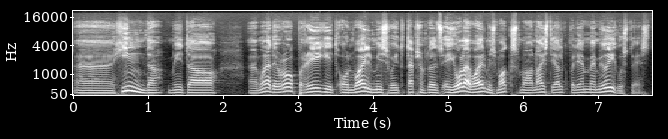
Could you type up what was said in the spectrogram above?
äh, hinda, mida äh, mõned Euroopa riigid on valmis või täpsemalt öeldes ei ole valmis maksma naiste jalgpalli MM-i õiguste eest.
